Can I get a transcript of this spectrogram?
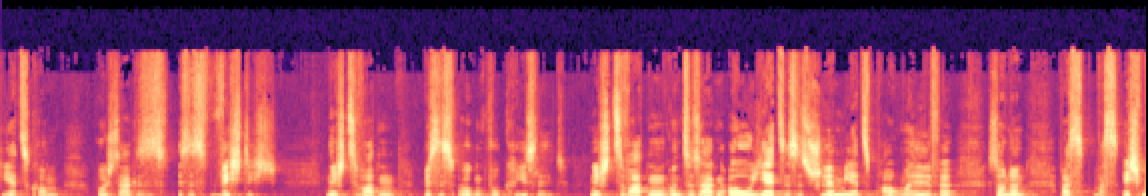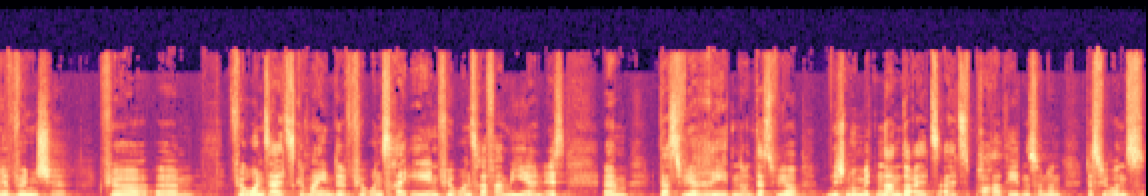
die jetzt kommen, wo ich sage, es ist, es ist wichtig, nicht zu warten, bis es irgendwo kriselt. Nicht zu warten und zu sagen, oh, jetzt ist es schlimm, jetzt brauchen wir Hilfe, sondern was, was ich mir wünsche für, ähm, für uns als Gemeinde, für unsere Ehen, für unsere Familien ist, ähm, dass wir reden und dass wir nicht nur miteinander als, als Paar reden, sondern dass wir uns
